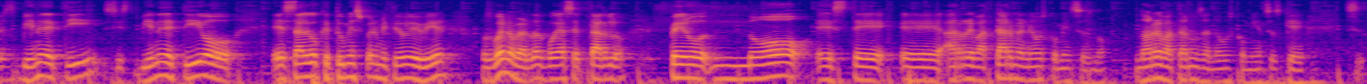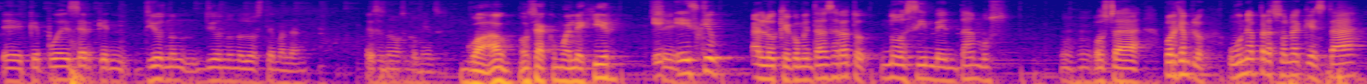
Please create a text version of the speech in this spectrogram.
es- viene de ti, si viene de ti o es algo que tú me has permitido vivir, pues bueno, ¿verdad? Voy a aceptarlo, pero no este, eh, arrebatarme a nuevos comienzos, ¿no? No arrebatarnos a nuevos comienzos que, eh, que puede ser que Dios no, Dios no nos lo esté mandando, esos nuevos comienzos. Wow. O sea, como elegir. Sí. E- Es que a lo que comentaba hace rato, nos inventamos. O sea, por ejemplo, una persona que está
